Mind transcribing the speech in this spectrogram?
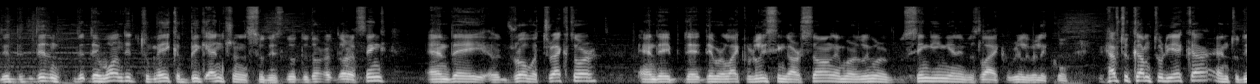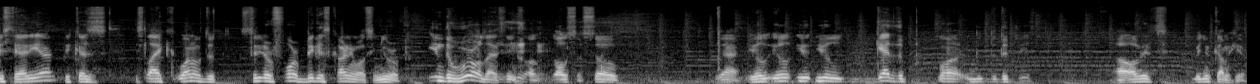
they, they didn't. They wanted to make a big entrance to this the Dora, Dora thing, and they uh, drove a tractor. And they, they, they were like releasing our song and we were, we were singing and it was like really really cool. You have to come to Rijeka and to this area because it's like one of the three or four biggest carnivals in Europe, in the world, I think also. So, yeah, you'll you'll you'll- you'll get the uh, the, the gist uh, of it when you come here.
